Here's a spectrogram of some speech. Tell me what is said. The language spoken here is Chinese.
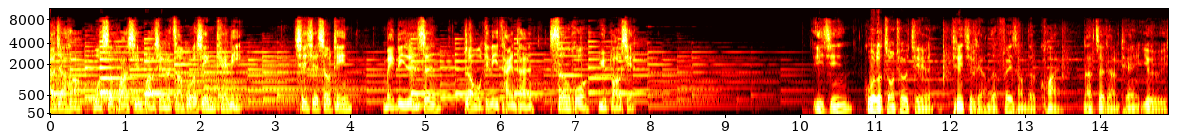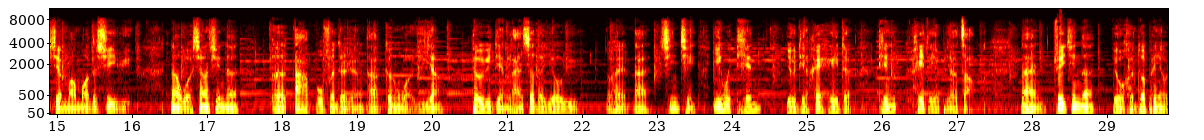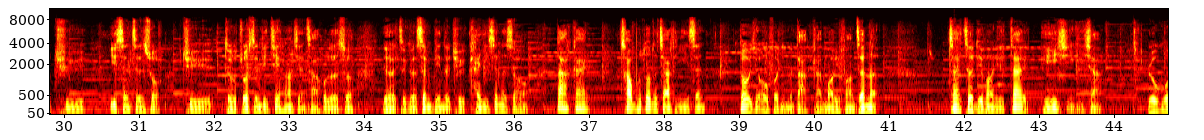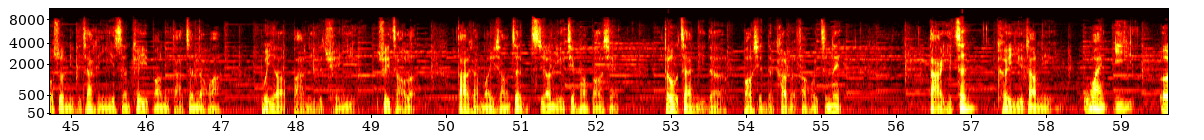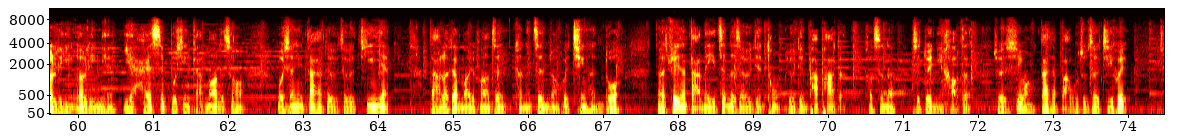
大家好，我是华兴保险的张国兴 Kenny，谢谢收听美丽人生，让我跟你谈谈生活与保险。已经过了中秋节，天气凉得非常的快，那这两天又有一些毛毛的细雨，那我相信呢，呃，大部分的人他跟我一样，都有一点蓝色的忧郁，OK，那心情因为天有点黑黑的，天黑的也比较早。那最近呢，有很多朋友去医生诊所去就做身体健康检查，或者说有这个生病的去看医生的时候，大概差不多的家庭医生都已经 offer 你们打感冒预防针了。在这地方也再提醒一下，如果说你的家庭医生可以帮你打针的话，不要把你的权益睡着了。打感冒预防针，只要你有健康保险，都在你的保险的 cover 范围之内，打一针。可以让你万一二零二零年也还是不幸感冒的时候，我相信大家都有这个经验，打了感冒预防针，可能症状会轻很多。那虽然打那一针的时候有点痛，有点怕怕的，可是呢是对你好的，所以希望大家把握住这个机会。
